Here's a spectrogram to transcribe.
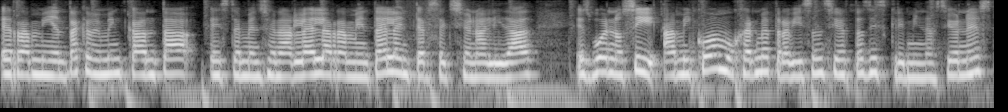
herramienta que a mí me encanta este, mencionarla, la herramienta de la interseccionalidad, es bueno, sí, a mí como mujer me atraviesan ciertas discriminaciones,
